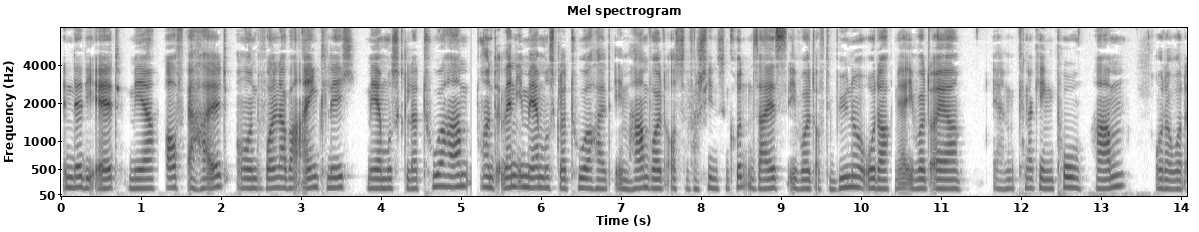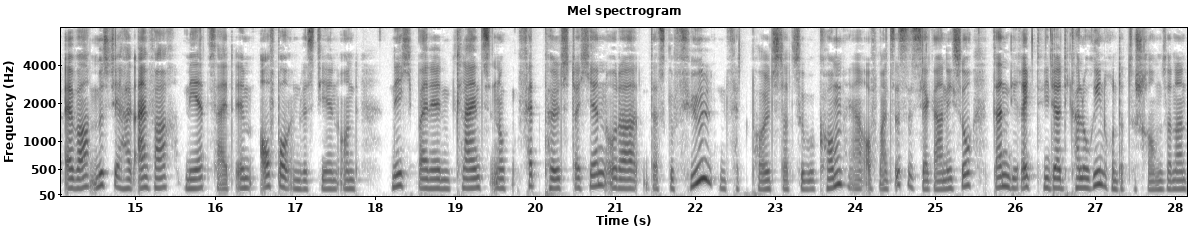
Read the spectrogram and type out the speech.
in der Diät mehr auf Erhalt und wollen aber eigentlich mehr Muskulatur haben. Und wenn ihr mehr Muskulatur halt eben haben wollt, aus den verschiedensten Gründen, sei es, ihr wollt auf die Bühne oder ja, ihr wollt euer ja, einen knackigen Po haben oder whatever, müsst ihr halt einfach mehr Zeit im Aufbau investieren und nicht bei den kleinsten Fettpölsterchen oder das Gefühl, ein Fettpolster zu bekommen, ja, oftmals ist es ja gar nicht so, dann direkt wieder die Kalorien runterzuschrauben, sondern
